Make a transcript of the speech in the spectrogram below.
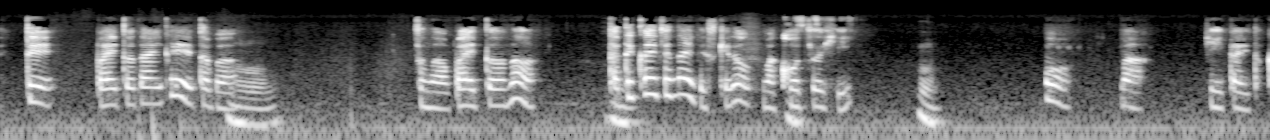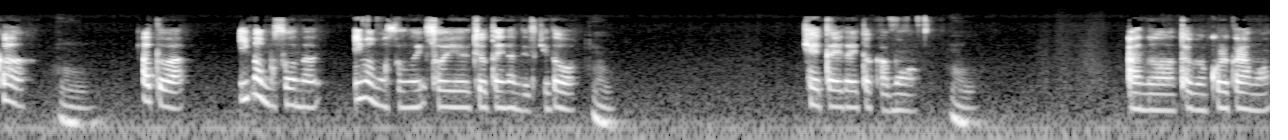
い、でバイト代で多分にうん。そのバイトの建て替えじゃないですけど、まあ、交通費うん。をまあ引いたりとかうん。あとは今もそうな今もそのそういう状態なんですけどうん。携帯代とかもうん。あの多分これからも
